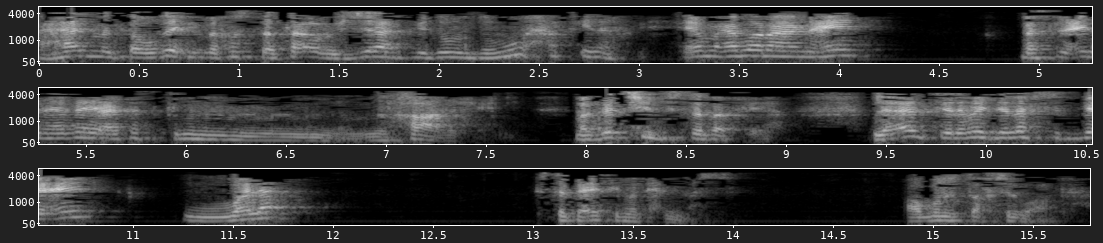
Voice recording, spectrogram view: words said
هل من توضيح بخص تفاؤل الجاه بدون دموع؟ حكينا فيه يعني هي عبارة عن عين بس العين هذه اعتزك من من الخارج يعني. ما قلتش أنت السبب فيها. لا أنت رميت نفسك بعين ولا استدعيتي مدح الناس. أظن التفصيل واضح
